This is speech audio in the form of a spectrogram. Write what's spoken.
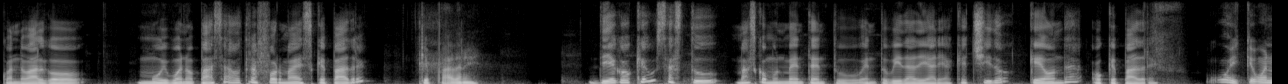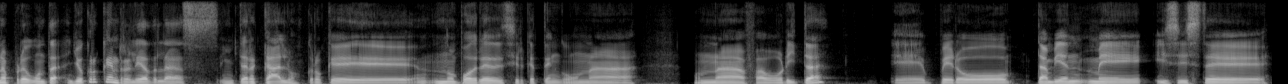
cuando algo muy bueno pasa. Otra forma es que padre. Qué padre. Diego, ¿qué usas tú más comúnmente en tu, en tu vida diaria? ¿Qué chido? ¿Qué onda? ¿O qué padre? Uy, qué buena pregunta. Yo creo que en realidad las intercalo. Creo que no podría decir que tengo una, una favorita, eh, pero también me hiciste...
